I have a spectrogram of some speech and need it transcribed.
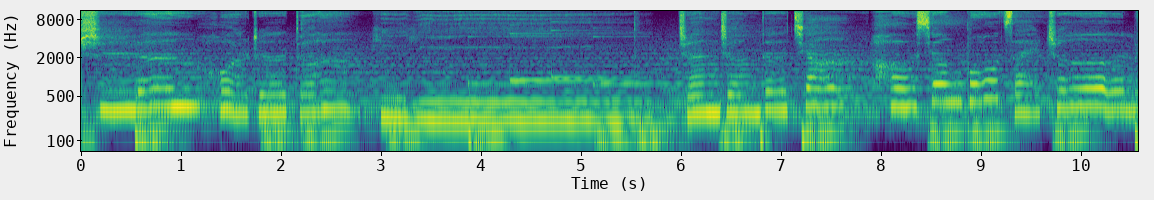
是人活着的意义。真正的家好像不在这里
